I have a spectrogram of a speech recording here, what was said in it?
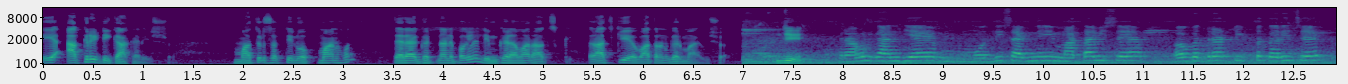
એ આકરી ટીકા કરી છે. માતૃશક્તિનું અપમાન હોય ત્યારે આ ઘટનાને પગલે લીમખેડામાં રાજક- રાજકીય વાતાવરણ ગરમાયું છે. જી. રાહુલ ગાંધીએ મોદી સાહેબની માતા વિશે અભદ્ર ટિપ્પ કરી છે.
